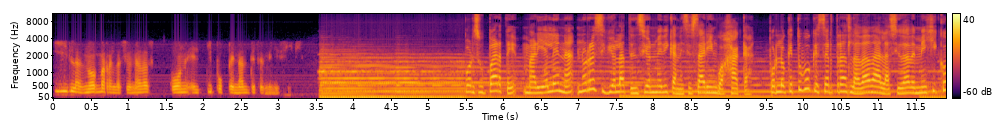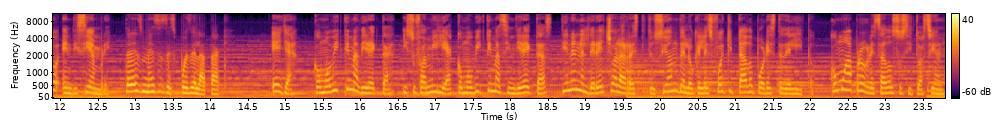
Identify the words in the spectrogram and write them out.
y las normas relacionadas con el tipo penal de feminicidio. Por su parte, María Elena no recibió la atención médica necesaria en Oaxaca, por lo que tuvo que ser trasladada a la Ciudad de México en diciembre, tres meses después del ataque. Ella, como víctima directa, y su familia, como víctimas indirectas, tienen el derecho a la restitución de lo que les fue quitado por este delito. ¿Cómo ha progresado su situación?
